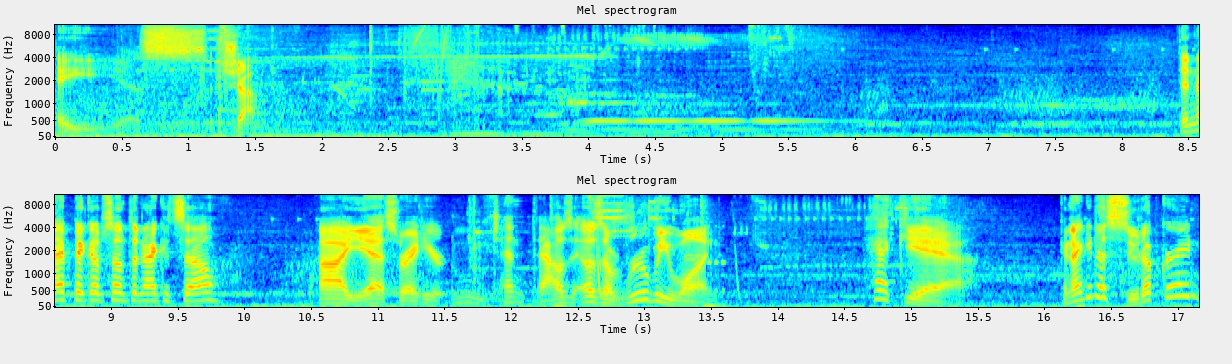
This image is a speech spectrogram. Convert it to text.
Hey, yes, shop. Didn't I pick up something I could sell? Ah, yes, right here. Ooh, 10,000. It was a ruby one. Heck yeah. Can I get a suit upgrade?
